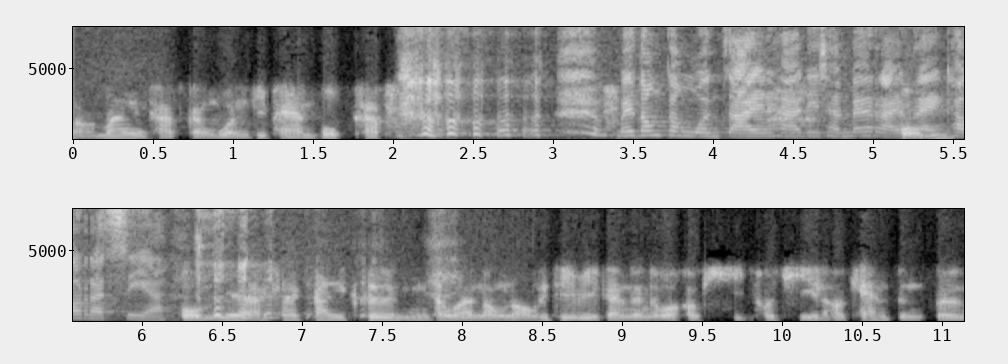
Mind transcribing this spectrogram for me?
ก็ไม่ครับกังวลที่แพนบุกครับ ไม่ต้องกังวลใจนะคะดิฉันไม่ร้ายผมแรงเท่ารัสเซีย ผมเนี่ยแค่ไข้ขึ้น แต่ว่าน้องๆที่ทีวีการเงินก็บอกเขาฉีดเขาฉีดแล้วเขาแขนตึง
